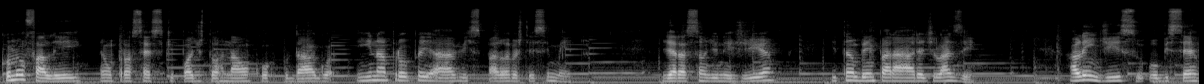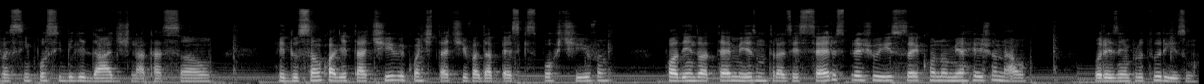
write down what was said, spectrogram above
Como eu falei, é um processo que pode tornar um corpo d'água inapropriáveis para o abastecimento, geração de energia e também para a área de lazer. Além disso, observa-se impossibilidade de natação, redução qualitativa e quantitativa da pesca esportiva, podendo até mesmo trazer sérios prejuízos à economia regional, por exemplo, o turismo.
